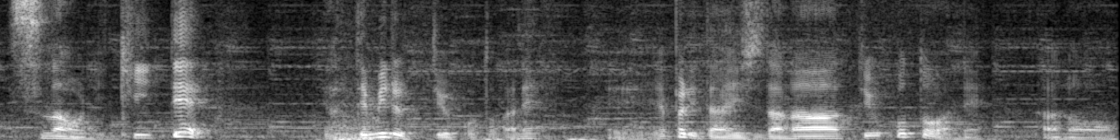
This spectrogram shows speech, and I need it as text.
ー、素直に聞いてやってみるっていうことがね、えー、やっぱり大事だなっていうことはねあの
